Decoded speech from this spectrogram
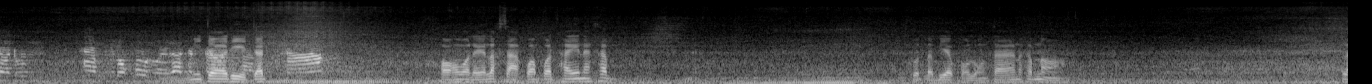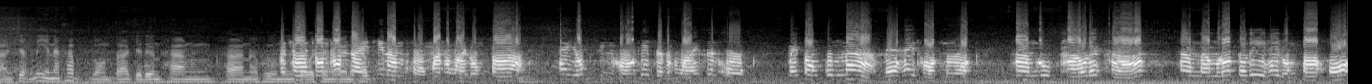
กระดุมห้ามมีโลโก้หน่วยราชการมีเจ้าหน้าที่จัดครับขอว่าได้รักษาความปลอดภัยนะครับกฎระเบียบของหลวงตานะครับเนาะ หลังจากนี้นะครับหลวงตาจะเดินทางผ่านอำเภอปเมืองระจัชางหวัดชนเชียงราท่ายนใดนะครับที่นำของมาถวายหลวงตา ให้ยกสิ่งของที่จะถวายขึ้นอก ไม่ต้องก้มหน้าและให้ถอดหมวกห้ามลูบเท้าและขาห้ามนำลอตเตอรี่ให้หลวงตาเคาะ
